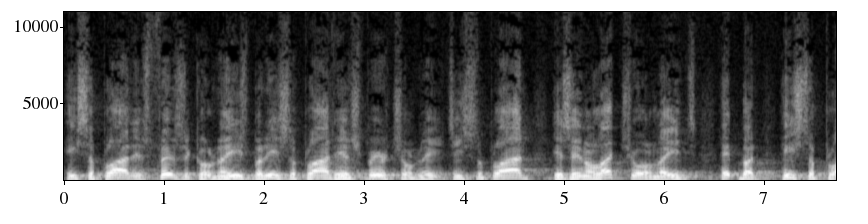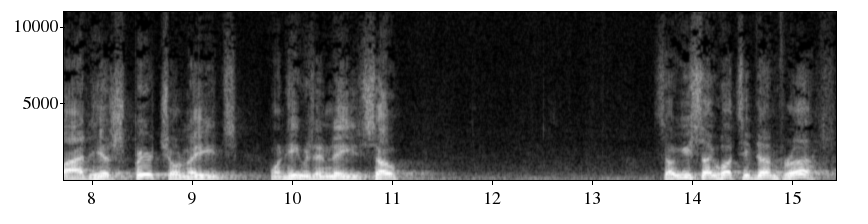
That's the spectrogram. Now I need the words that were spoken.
he supplied his physical needs, but he supplied his spiritual needs. He supplied his intellectual needs, but he supplied his spiritual needs when he was in need. So, so you say, what's he done for us?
